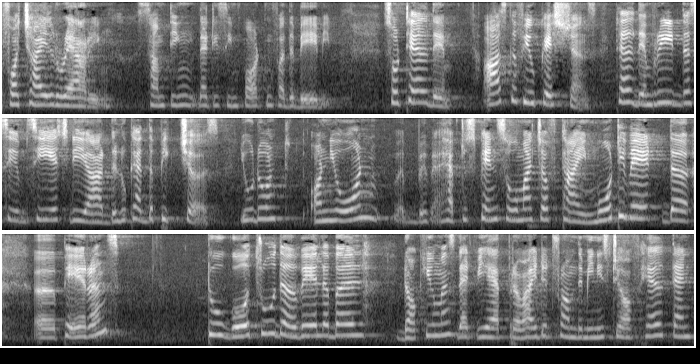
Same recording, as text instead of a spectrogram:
for child rearing, something that is important for the baby. So tell them, ask a few questions. Tell them, read the CHDR, look at the pictures. You don't on your own have to spend so much of time. Motivate the uh, parents to go through the available documents that we have provided from the Ministry of Health and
